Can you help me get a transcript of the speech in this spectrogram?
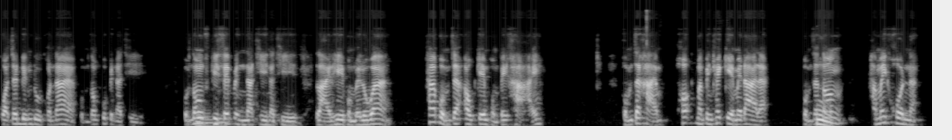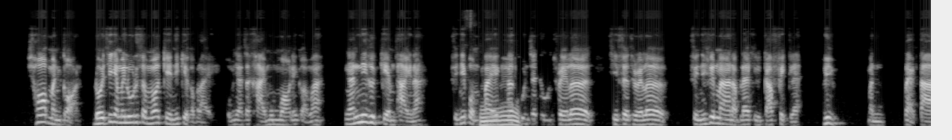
กว่าจะดึงดูดคนได้ ผมต้องพูดเป็นนาที ผมต้อง present เป็นนาทีนาที หลายทีผมเลยรู้ว่า ถ้าผมจะเอาเกมผมไปขาย ผมจะขาย เพราะมันเป็นแค่เกมไม่ได้แล้ว ผมจะต้องทำให้คนน่ะ ชอบมันก่อน โดยที่ยังไม่รู้ด้วยซ้ำว่าเกมนี้เกี่ยวกับอะไร ผมอยากจะขายมุมมองนี้ก่อนว่า งั้นนี่คือเกมไทยนะสิ่งที่ผมไปถ้าคุณจะดู trailer teaser trailer สิ่งที่ขึ้นมาอันดับแรกคือกราฟิกแหละเฮ้ยมันแปลกตา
